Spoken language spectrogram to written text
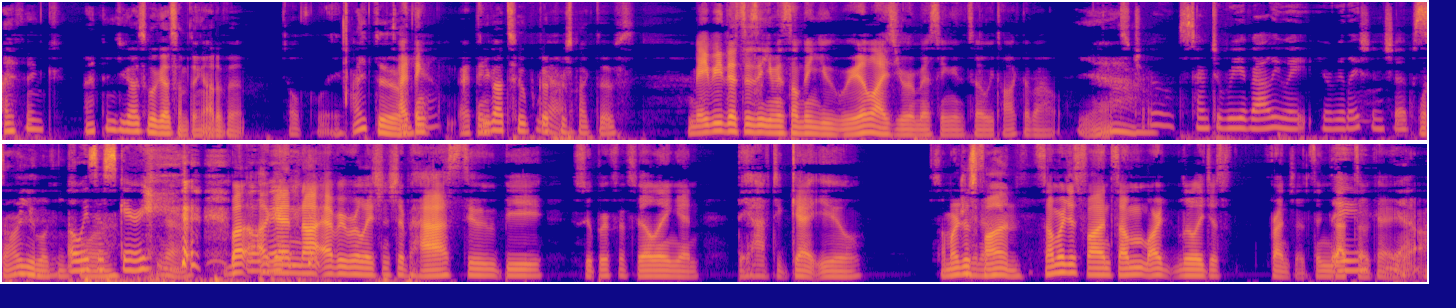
I think I think you guys will get something out of it. hopefully, I do. I think I think you got two good yeah. perspectives. Maybe this isn't even something you realize you were missing until we talked about. Yeah. it's true it's time to reevaluate your relationships What are you looking always for? Always a scary Yeah. But Oh, again, not every relationship has to be super fulfilling and they have to get you. Some are just you know. fun. Some are just fun. Some are literally just friendships, and They- that's okay. Yeah, Yeah.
